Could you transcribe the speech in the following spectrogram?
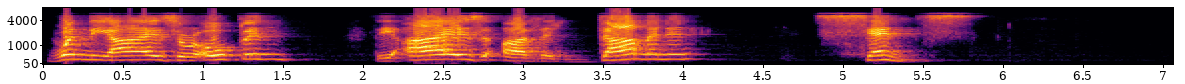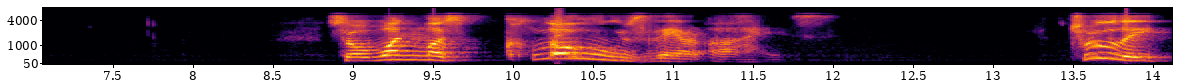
When the eyes are open, the eyes are the dominant sense. So one must close their eyes. Truly,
